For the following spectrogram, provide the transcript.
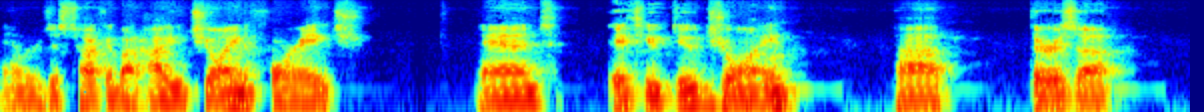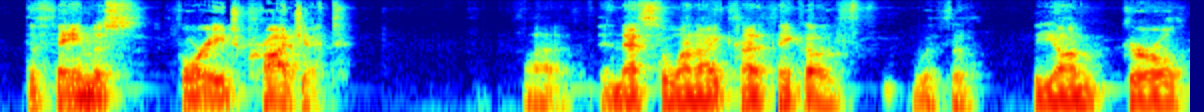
And we are just talking about how you join 4 H. And if you do join, uh, there's a the famous 4-H project, uh, and that's the one I kind of think of with the, the young girl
